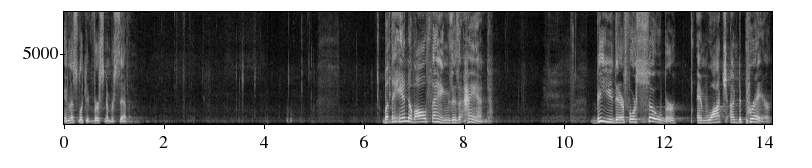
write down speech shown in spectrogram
And let's look at verse number 7. But the end of all things is at hand. Be ye therefore sober and watch unto prayer.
